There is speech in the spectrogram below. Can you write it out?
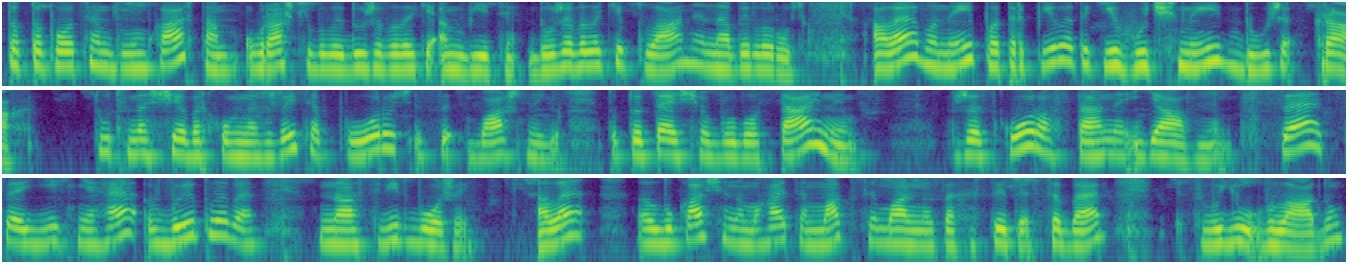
Тобто, по цим двом картам у Рашки були дуже великі амбіції, дуже великі плани на Білорусь, але вони потерпіли такий гучний дуже крах. Тут в нас ще верховна жриця поруч з башнею. Тобто те, що було тайним, вже скоро стане явним. Все це їхнє ге випливе на світ Божий. Але Лука ще намагається максимально захистити себе, свою владу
